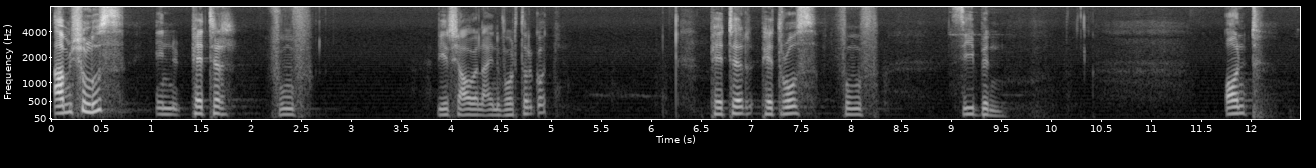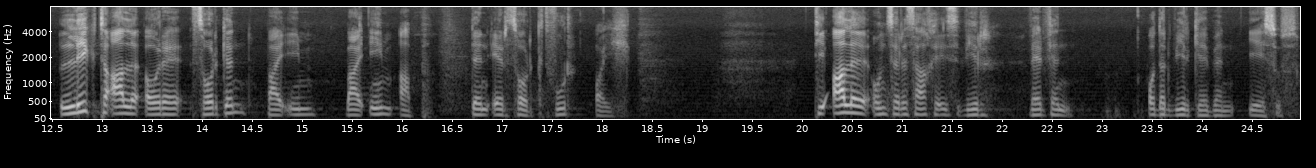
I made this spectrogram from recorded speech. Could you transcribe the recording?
am Schluss in Peter 5, wir schauen ein Wort der Gott. Peter, Petrus 5, 7. Und legt alle eure Sorgen bei ihm, bei ihm ab, denn er sorgt für euch die alle unsere Sache ist, wir werfen oder wir geben Jesus.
